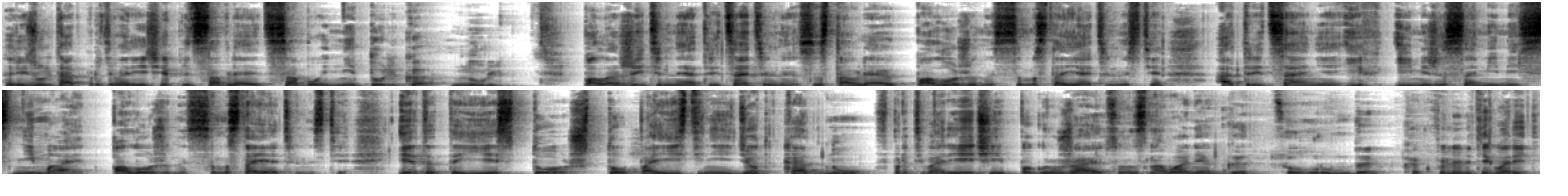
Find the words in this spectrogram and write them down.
Результат противоречия представляет собой не только нуль, Положительные и отрицательные составляют положенность самостоятельности, отрицание их ими же самими снимает положенность самостоятельности. Это-то и есть то, что поистине идет ко дну, в противоречии погружаются в основание Гетцогрунде, как вы любите говорить.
